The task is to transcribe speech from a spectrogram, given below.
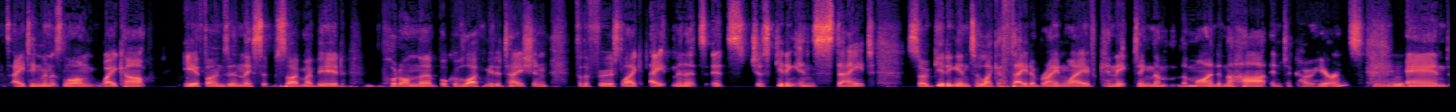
it's 18 minutes long. Wake up, earphones in, they sit beside my bed, put on the Book of Life meditation. For the first like eight minutes, it's just getting in state. So getting into like a theta brainwave, connecting the, the mind and the heart into coherence. Mm-hmm. And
